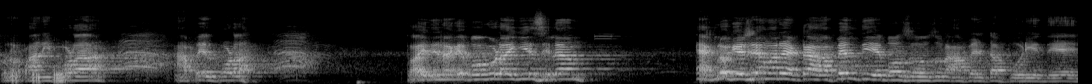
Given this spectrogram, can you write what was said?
কোন পানি পড়া, আপেল পড়া? কয়দিন আগে বগুড়ায় গিয়েছিলাম। এক লোক এসে আমার একটা আপেল দিয়ে বসে হুজুর, আপেলটা পড়িয়ে দেন,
